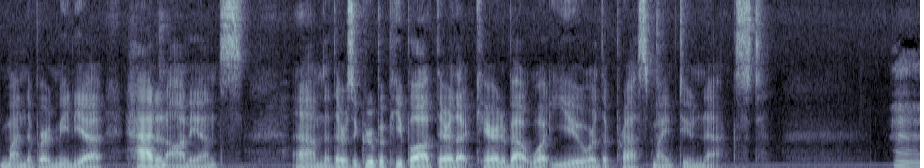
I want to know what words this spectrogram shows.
Mind the Bird Media, had an audience? Um, that there was a group of people out there that cared about what you or the press might do next. Hmm.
